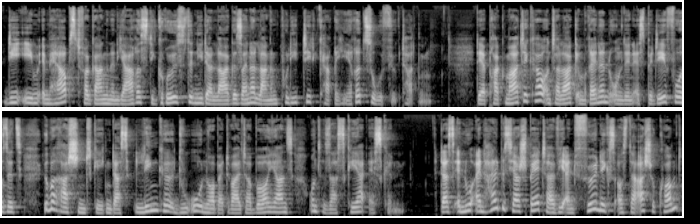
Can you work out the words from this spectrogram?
die ihm im Herbst vergangenen Jahres die größte Niederlage seiner langen Politikkarriere zugefügt hatten. Der Pragmatiker unterlag im Rennen um den SPD-Vorsitz überraschend gegen das linke Duo Norbert Walter Borjans und Saskia Esken. Dass er nur ein halbes Jahr später wie ein Phönix aus der Asche kommt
